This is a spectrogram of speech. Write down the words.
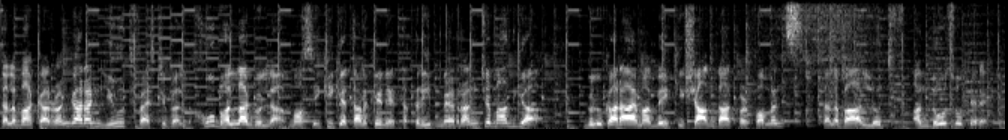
طلبہ کا رنگا رنگ یوتھ فیسٹیول، خوب ہلا گلا، موسیقی کے تڑکے نے تقریب میں رنگ جما دیا۔ گلوکار آئمہ بیگ کی شاندار پرفارمنس طلبہ لطف اندوز ہوتے رہے۔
